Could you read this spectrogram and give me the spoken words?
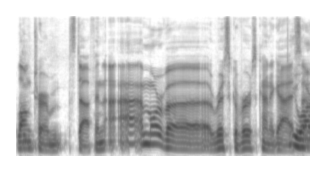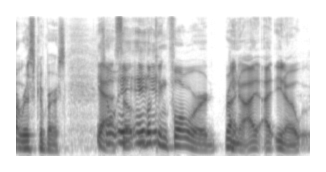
long term stuff, and I, am more of a risk averse kind of guy. You so, are risk averse. Yeah. So, so it, looking it, forward, right. you know, I, I, you know,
